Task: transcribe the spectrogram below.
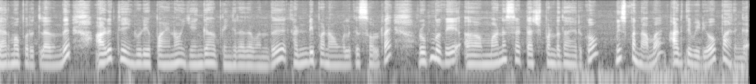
தருமபுரத்தில் இருந்து அடுத்து எங்களுடைய பயணம் எங்கே அப்படிங்கிறத வந்து கண்டிப்பாக நான் உங்களுக்கு சொல்கிறேன் ரொம்பவே மனசை டச் பண்ணுறதா இருக்கும். மிஸ் பண்ணாமல் அடுத்த வீடியோவை பாருங்கள்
